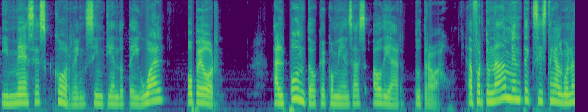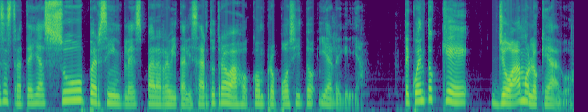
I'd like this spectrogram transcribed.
y meses corren sintiéndote igual o peor, al punto que comienzas a odiar tu trabajo. Afortunadamente existen algunas estrategias súper simples para revitalizar tu trabajo con propósito y alegría. Te cuento que yo amo lo que hago.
